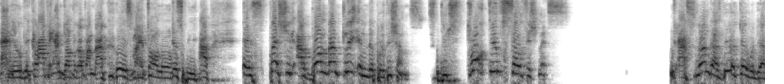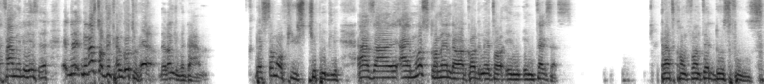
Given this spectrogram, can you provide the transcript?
And you'll be clapping and jumping up and down. Oh, it's my turn. Oh, yes, we have, especially abundantly in the politicians, destructive selfishness as long as they're okay with their families, the, the, rest of it can go to hell. They don't give a damn. There's some of you stupidly, as I, I must commend our coordinator in, in Texas that confronted those fools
